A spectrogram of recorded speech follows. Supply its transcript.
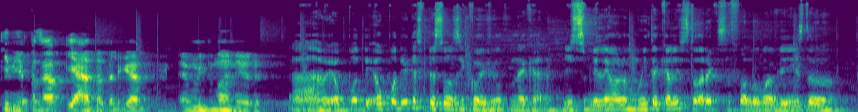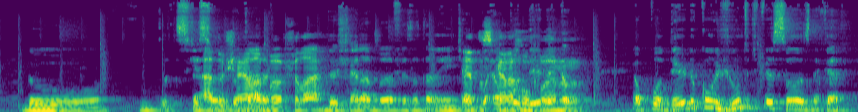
queriam fazer uma piada, tá ligado? É muito maneiro. Ah, é o, poder, é o poder das pessoas em conjunto, né, cara? Isso me lembra muito aquela história que você falou uma vez do. do. Putz, esqueci ah, do Shia LaBeouf lá? Do Shia LaBeouf, exatamente. É, é dos caras roubando. É é o poder do conjunto de pessoas, né, cara?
